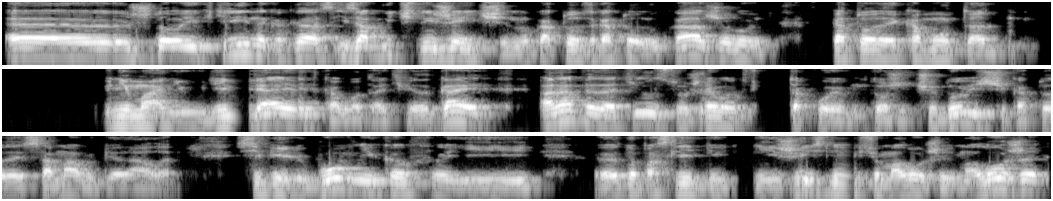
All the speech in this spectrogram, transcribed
что Екатерина как раз из обычной женщины, ну, за которой ухаживают, которая кому-то внимание уделяет, кого-то отвергает, она превратилась уже вот в такое тоже чудовище, которое сама выбирала себе любовников и э, до последних дней жизни все моложе и моложе.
